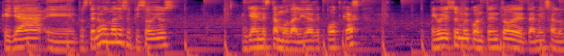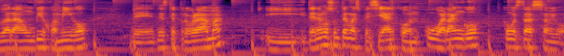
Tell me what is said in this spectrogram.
Que ya eh, pues tenemos varios episodios ya en esta modalidad de podcast. Y hoy estoy muy contento de también saludar a un viejo amigo de, este programa. Y, tenemos un tema especial con Hugo Arango. ¿Cómo estás, amigo?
